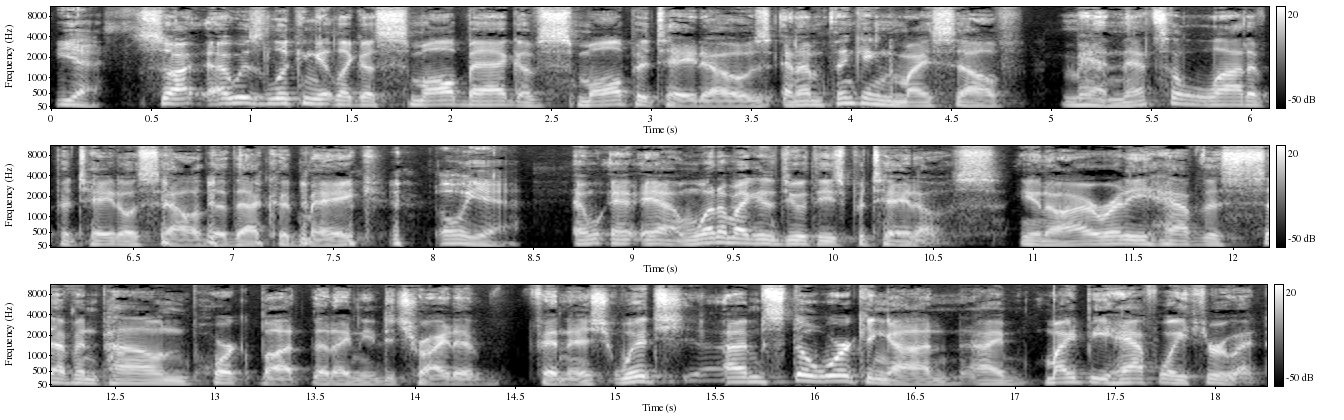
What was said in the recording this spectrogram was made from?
Yes. So I, I was looking at like a small bag of small potatoes, and I'm thinking to myself, man, that's a lot of potato salad that that could make. Oh yeah. And, and, yeah, and what am I going to do with these potatoes? You know, I already have this seven pound pork butt that I need to try to finish, which I'm still working on. I might be halfway through it.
